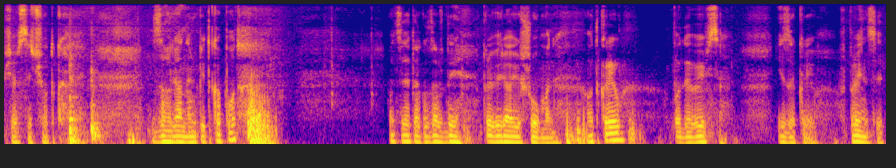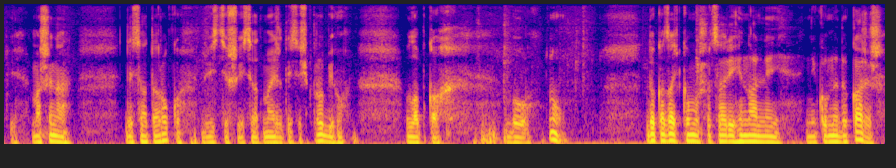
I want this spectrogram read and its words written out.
Ще все чітко. Заглянемо під капот. Оце я так завжди перевіряю, що в мене. Відкрив, подивився і закрив. В принципі, машина 10 року, 260 майже тисяч пробігу в лапках. Бо, ну, доказати кому, що це оригінальний, нікому не докажеш.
